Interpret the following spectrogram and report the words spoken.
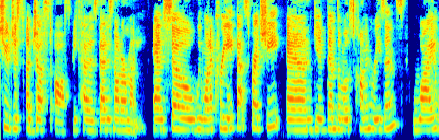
to just adjust off because that is not our money. And so we want to create that spreadsheet and give them the most common reasons why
